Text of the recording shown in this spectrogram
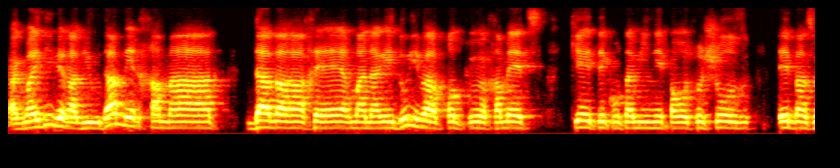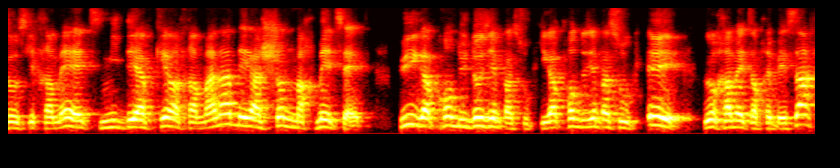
Agmara dit, Rabbi Houda, Mechamat, Davaracher, Manare, d'où il va apprendre que Hametz, qui a été contaminé par autre chose, eh bien, c'est aussi Hametz, Mideavker, Hamana, Berachon, Mahmetzet. Puis il apprend du deuxième pasouk. Il apprend le deuxième pasouk et le Hametz après Pessah.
